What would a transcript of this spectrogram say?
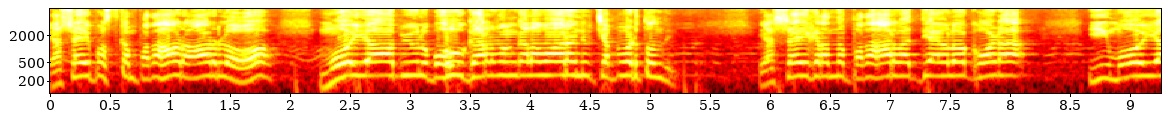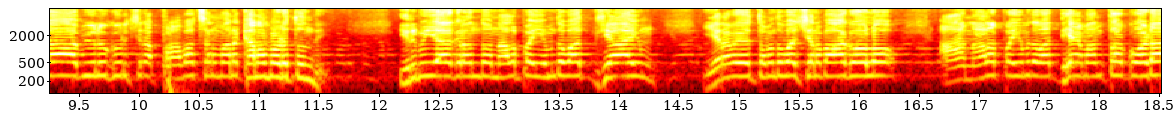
యశయ పుస్తకం పదహారు ఆరులో మోయాబులు బహు గర్వం గలవారని చెప్పబడుతుంది. యశయ గ్రంథం పదహారు అధ్యాయంలో కూడా ఈ మోయాబులు గురించిన ప్రవచనం మనకు కనబడుతుంది. ఇర్మియా గ్రంథం నలభై ఎనిమిదవ అధ్యాయం ఇరవై తొమ్మిదవ వచ్చిన భాగంలో ఆ నలభై ఎనిమిదవ అధ్యాయం అంతా కూడా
